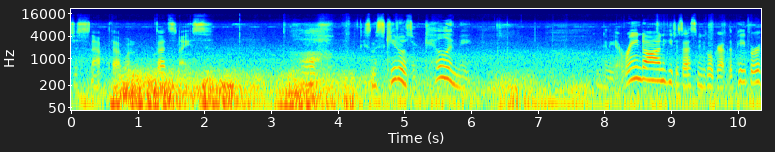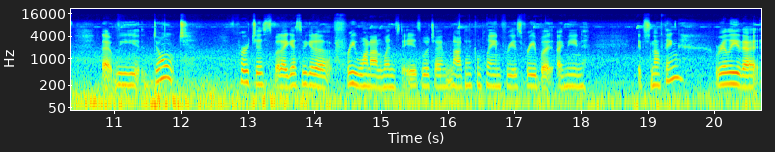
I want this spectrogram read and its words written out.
just snapped that one. That's nice. Oh, these mosquitoes are killing me. I'm gonna get rained on. He just asked me to go grab the paper that we don't purchase, but I guess we get a free one on Wednesdays, which I'm not gonna complain. Free is free, but I mean, it's nothing really that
